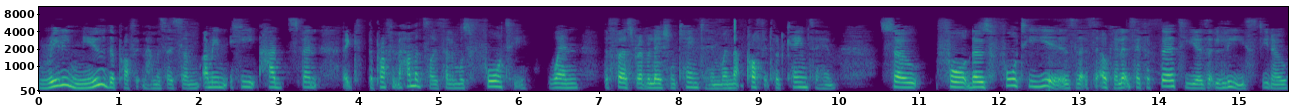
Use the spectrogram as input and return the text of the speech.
really knew the Prophet Muhammad I mean, he had spent, like, the Prophet Muhammad was 40 when the first revelation came to him, when that prophethood came to him. So for those 40 years, let's say, okay, let's say for 30 years at least, you know,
